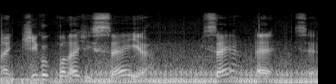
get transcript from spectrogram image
Antigo Colégio Iceia. Iceia? É, Iceia.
